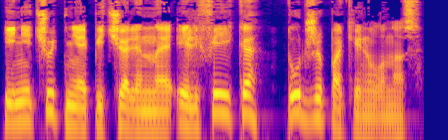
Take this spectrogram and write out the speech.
И ничуть не опечаленная эльфейка тут же покинула нас.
